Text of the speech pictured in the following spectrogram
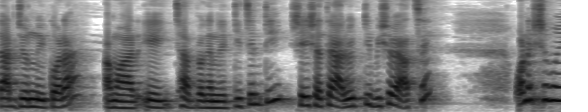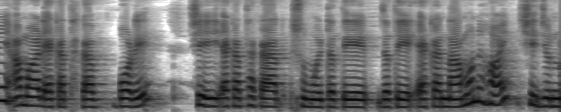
তার জন্যই করা আমার এই ছাদ বাগানের কিচেনটি। সেই সাথে আরও একটি বিষয় আছে অনেক সময় আমার একা থাকা পড়ে। সেই একা থাকার সময়টাতে যাতে একা না মনে হয় সেই জন্য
